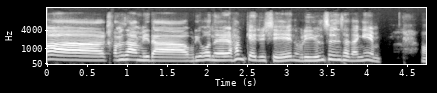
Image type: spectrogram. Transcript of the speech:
와, 감사합니다. 우리 오늘 함께 해주신 우리 윤수진 사장님. 어,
